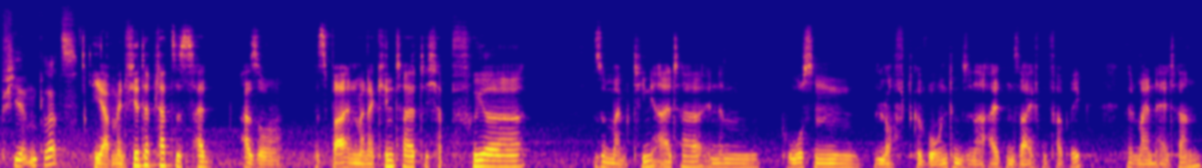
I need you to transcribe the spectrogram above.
vierten Platz? Ja, mein vierter Platz ist halt, also, das war in meiner Kindheit. Ich habe früher, so in meinem Teenie-Alter, in einem großen Loft gewohnt, in so einer alten Seifenfabrik mit meinen Eltern.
